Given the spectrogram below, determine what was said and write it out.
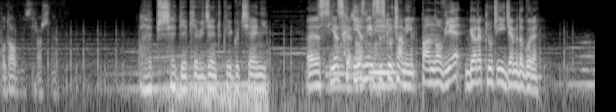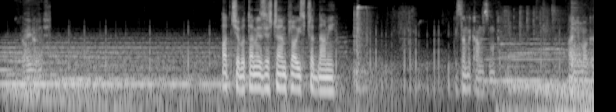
Podobny strasznie. Ale przebieg, ja widziałem tylko jego cień. Jest, jest, Mówię, jest miejsce z mi- kluczami. Panowie, biorę klucz i idziemy do góry. Chodźcie, bo tam jest jeszcze employees przed nami. Zamykamy, zamykamy. A nie mogę.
